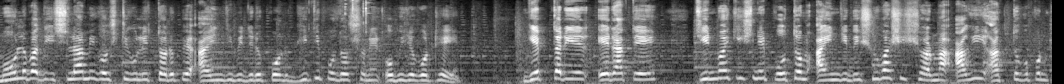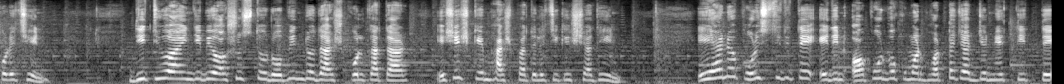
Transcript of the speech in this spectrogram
মৌলবাদী ইসলামী গোষ্ঠীগুলির তরফে আইনজীবীদের উপর ভীতি প্রদর্শনের অভিযোগ ওঠে। গ্রেপ্তারির এরাতে চিন্ময় কৃষ্ণের প্রথম আইনজীবী সুভাষিস শর্মা আগেই আত্মগোপন করেছেন। দ্বিতীয় আইনজীবী অসুস্থ রবীন্দ্র দাস কলকাতার এসএসকেএম হাসপাতালে চিকিৎসাধীন। এহেন পরিস্থিতিতে এদিন অপূর্ব কুমার ভট্টাচার্যের নেতৃত্বে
